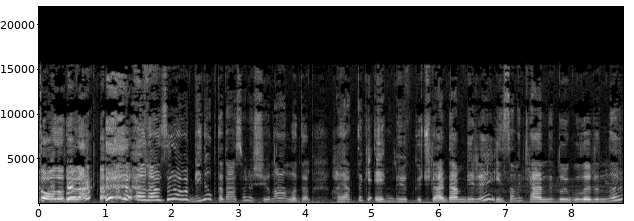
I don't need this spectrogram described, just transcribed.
doğal olarak. Ondan sonra ama bir noktadan sonra şunu anladım. Hayattaki en büyük güçlerden biri insanın kendi duygularını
